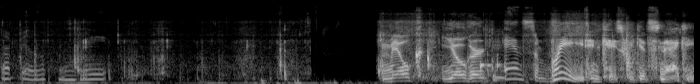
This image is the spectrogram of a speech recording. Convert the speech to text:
That be looking great. Milk, yogurt, and some brie in case we get snacky.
